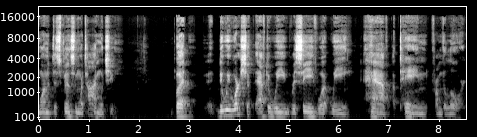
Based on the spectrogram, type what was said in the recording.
wanted to spend some more time with you. But do we worship after we receive what we have obtained from the Lord?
